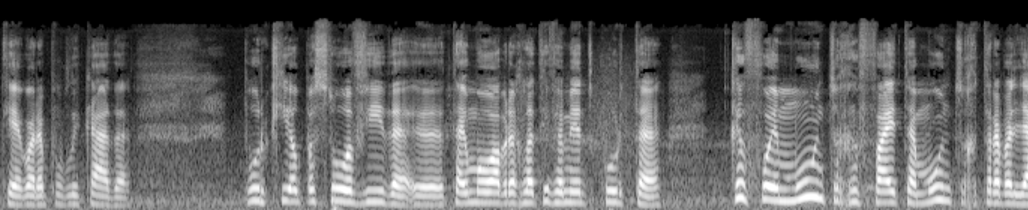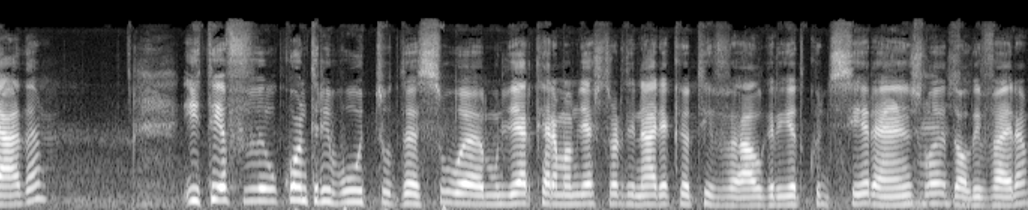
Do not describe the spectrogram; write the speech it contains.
que é agora publicada, porque ele passou a vida, uh, tem uma obra relativamente curta, que foi muito refeita, muito retrabalhada, e teve o contributo da sua mulher, que era uma mulher extraordinária, que eu tive a alegria de conhecer, a Ângela de Oliveira,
